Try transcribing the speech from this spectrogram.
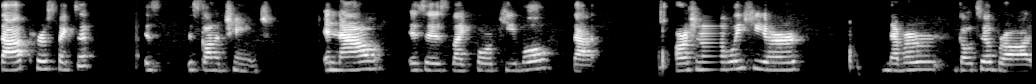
that perspective is is gonna change. And now it is like for people that originally here never go to abroad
